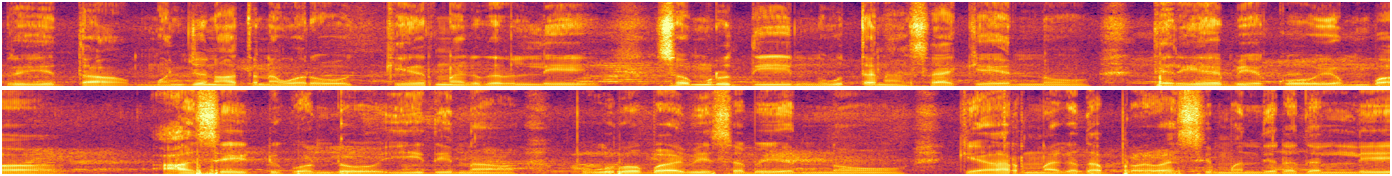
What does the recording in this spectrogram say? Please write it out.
ಶ್ರೀಯುತ ಮಂಜುನಾಥನವರು ಕೇರ್ ನಗರದಲ್ಲಿ ಸಮೃದ್ಧಿ ನೂತನ ಶಾಖೆಯನ್ನು ತೆರೆಯಬೇಕು ಎಂಬ ಆಸೆ ಇಟ್ಟುಕೊಂಡು ಈ ದಿನ ಪೂರ್ವಭಾವಿ ಸಭೆಯನ್ನು ಕೆ ಆರ್ ನಗರದ ಪ್ರವಾಸಿ ಮಂದಿರದಲ್ಲಿ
